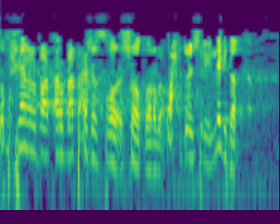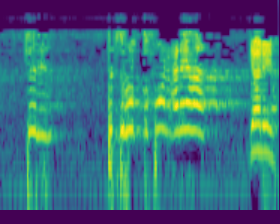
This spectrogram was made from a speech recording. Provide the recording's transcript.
طب أحيانا 14 شوط ورا 21 نقدر. قال تقدرون تطوفون عليها. قال لي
